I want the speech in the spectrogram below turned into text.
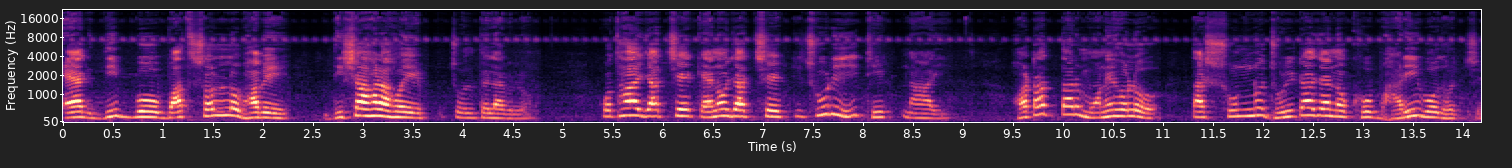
এক দিব্য বাৎসল্যভাবে দিশাহারা হয়ে চলতে লাগল। কোথায় যাচ্ছে, কেন যাচ্ছে কিছুরই ঠিক নাই। হঠাৎ তার মনে হলো, তার শূন্য ঝুড়িটা যেন খুব ভারী বোধ হচ্ছে।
